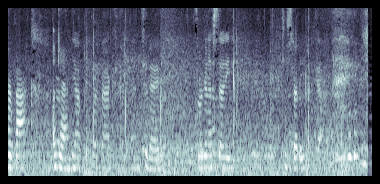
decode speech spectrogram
are back. Again. Yep, we're back again today. So we're gonna study. To study. Yeah.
